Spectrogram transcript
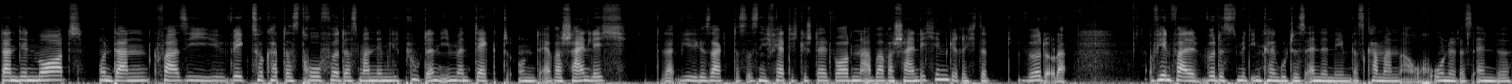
dann den Mord und dann quasi Weg zur Katastrophe, dass man nämlich Blut an ihm entdeckt und er wahrscheinlich, wie gesagt, das ist nicht fertiggestellt worden, aber wahrscheinlich hingerichtet würde oder auf jeden Fall würde es mit ihm kein gutes Ende nehmen. Das kann man auch ohne das Ende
